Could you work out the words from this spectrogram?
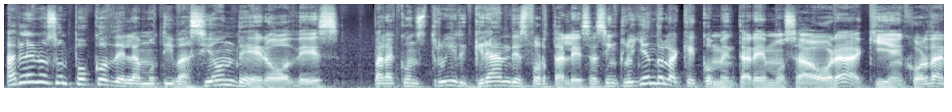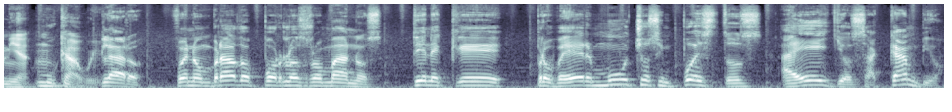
Háblanos un poco de la motivación de Herodes para construir grandes fortalezas, incluyendo la que comentaremos ahora aquí en Jordania, Mukawi. Claro, fue nombrado por los romanos. Tiene que proveer muchos impuestos a ellos a cambio.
